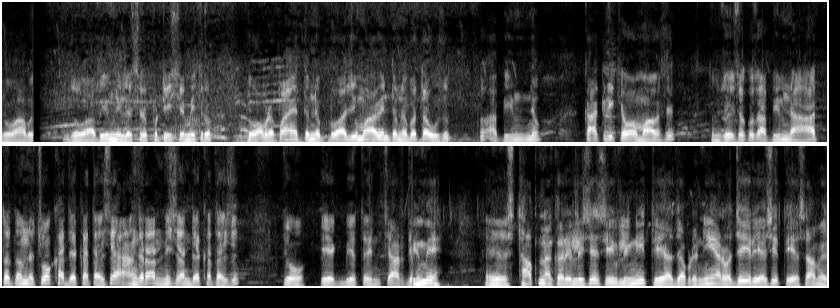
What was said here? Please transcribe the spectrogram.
જો આ જો આ ભીમની લસરપટ્ટી છે મિત્રો. જો આપણે પાસે તમને બાજુમાં આવીને તમને બતાવું છું. આ ભીમનું કાકડી કહેવામાં આવે છે. તમે જોઈ શકો છો, આ ભીમના હાથ તો તમને ચોખ્ખા દેખાતા છે આંગળા નિશાન દેખાતા છે. જો, એક, બે, ત્રણ, ચાર ભીમે સ્થાપના કરેલી છે શિવલિંગની. તે આજે આપણે નિહાળવા જઈ રહ્યા છીએ, તે સામે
